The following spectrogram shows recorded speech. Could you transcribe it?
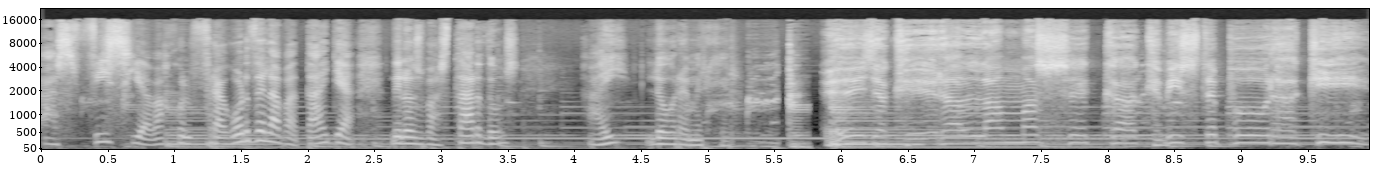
asfixia, bajo el fragor de la batalla de los bastardos, ahí logra emerger. Ella que era la más seca que viste por aquí,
